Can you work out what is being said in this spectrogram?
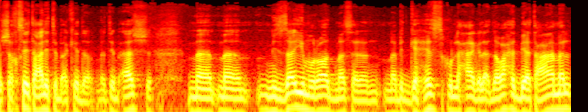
شخصية علي تبقى كده. ما تبقاش ما, ما مش زي مراد مثلا ما بتجهزش كل حاجة. لا ده واحد بيتعامل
